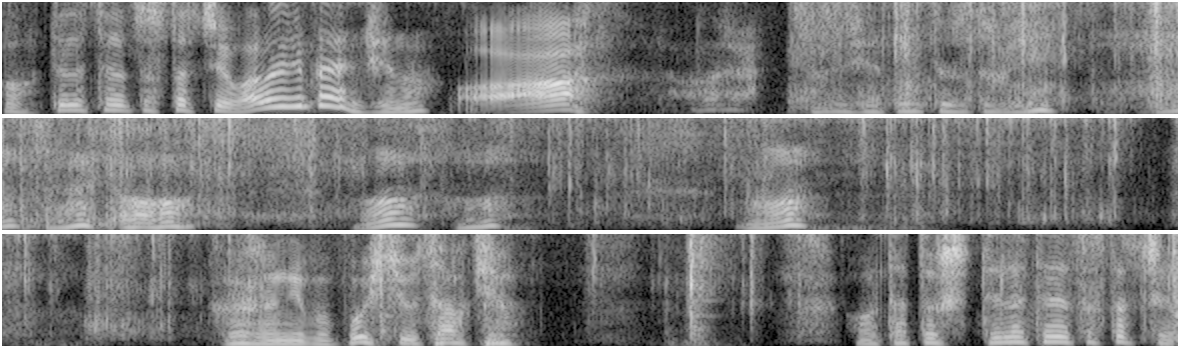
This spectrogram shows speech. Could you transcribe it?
O, tyle, tyle co starczyło, ale nie będzie, no. O, dobra. To z jednej, to z. O, tak, o, o, o, o. Chyba, nie popuścił całkiem. O, to już tyle, tyle co starczyło.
